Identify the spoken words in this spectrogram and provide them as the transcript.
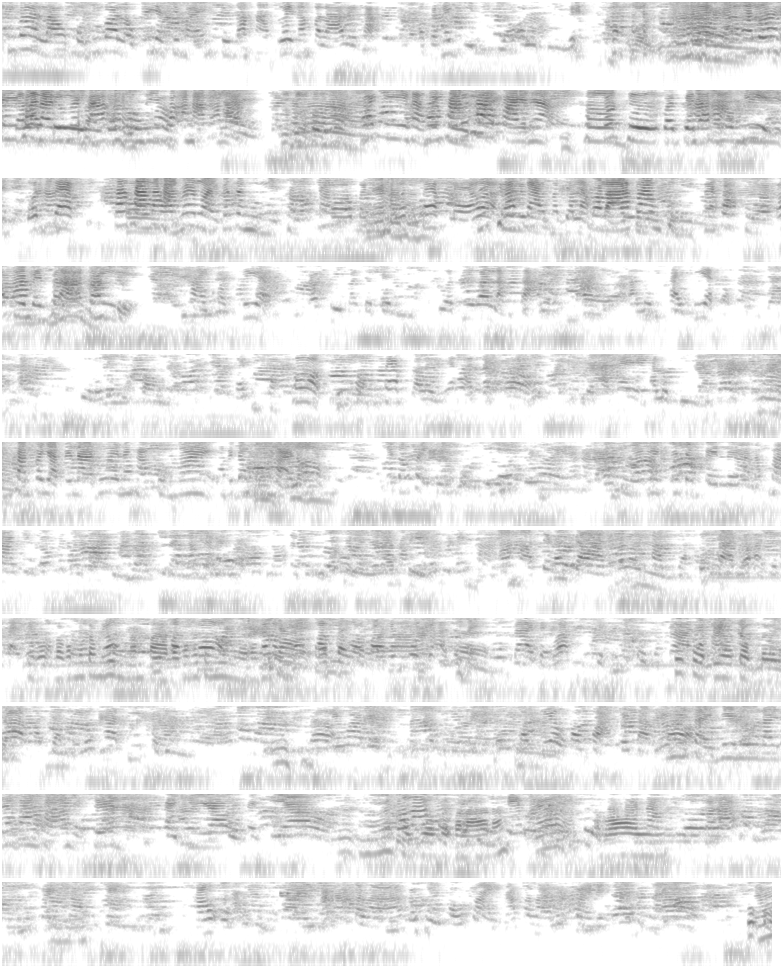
ที่บ้านเราคนที่บ้านเราเครียดใช่ไหมซึมอาหารด้วยน้ำปลาร้าเลยค่ะเอาไปให้กินเดี๋ยวอารมณ์ดีเลยอารมณ์ดีเพราะอะไรรู้ไหมคะอารมณ์ดีเพราะอาหารอร่อยไม่มีค่ะไม่ไม่ทานมีข้าวไปเนี่ยเพลิก็นคือมันเป็นอาหารที่รสแซ่บถ้าทานอาหารไม่อร่อยก็จะหงุดหงิดทะเลาะกันพอมันรสแซ่บแล้วอะร่างกายมันจะหลั่งปลาร้าสร้างสุขในครอบครัวก็มันเป็นสารที่คลายความเครียดก็คือมันจะเป็นตัวที่ว่าหลั่งสารเอ่ออา รมณ์คลายเครียดออกมานะคะคือเราเรียกว่าของใช้ที่ของชอบหรือของแซ่บอะไรเงี้ยค่ะแต่ก็จะทำให้อารมณ์ดีสำคัญประหยัดเวลาด้วยนะคะปรุงง่ายไม่ต้องปรุงหลายรอบไม่ต้องใส่เครื่องปรุงเยอะด้วยนะคะก็คือว่าไม่ไม่จำเป็นเลยค่ะน้ำปลาจริงก็ไม่ต้องใส่แต่แล้วแต่เราชอบเนาะแต่คือว่าคือเวลาทำเองก็คือไม่ใส่อาหารแต่ละจานถ้าเราทำอย่างส้มตำเราอาจจะใส่แค่สองเราก็ไม่ต้องยุ่งน้ำปลาเราก็ไม่ต้องยุ่งเลยนะถ้าพี่เราชอบความใส่กับปลาเข้มข้นก็อาจจะใส่ ขวดเดียวจบเลยว่าอะมันจะมีรสชาติที่พอดีก็เรียกว่าความเปรี้ยวความหวานไปตามก็ชอมีบใส่เมนูอะไรได้บ้างคะ อย่างเช่น ไข่เจียว ไข่เจียวอืมขวดเดียวใส่ปลาร้านะเชฟอาหารญี่ปุ่นอร่อยนำปลาร้าของเราไปทำเป็นข้าวอบสมุนไพรน้ำปลาร้าก็คือเขาใส่น้ำปลาร้าลงไปในหม้อหุงข้าวโอ้โห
